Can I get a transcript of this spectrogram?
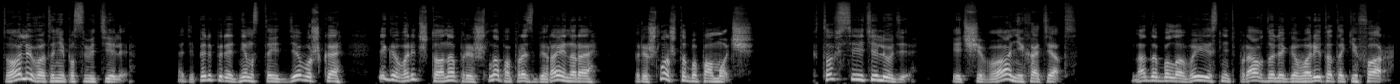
Туали в это не посвятили. А теперь перед ним стоит девушка и говорит, что она пришла по просьбе Райнера, пришла, чтобы помочь. Кто все эти люди? И чего они хотят? Надо было выяснить, правду ли говорит это Кефар.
